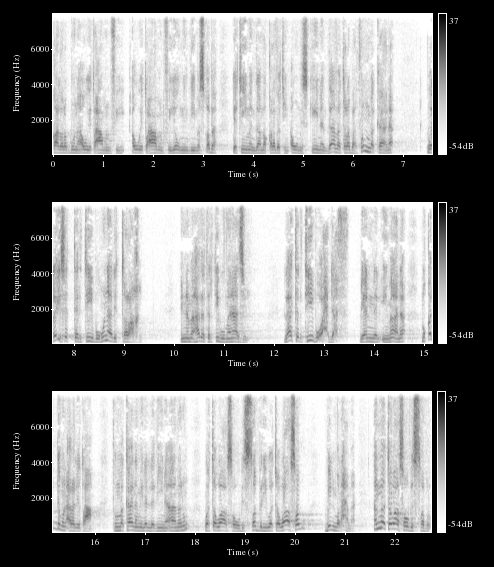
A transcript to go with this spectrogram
قال ربنا أو إطعام في أو إطعام في يوم ذي مسغبة يتيما ذا مقربة أو مسكينا ذا متربة ثم كان وليس الترتيب هنا للتراخي إنما هذا ترتيب منازل لا ترتيب أحداث لأن الإيمان مقدم على الإطعام ثم كان من الذين آمنوا وتواصوا بالصبر وتواصوا بالمرحمة. أما تواصوا بالصبر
